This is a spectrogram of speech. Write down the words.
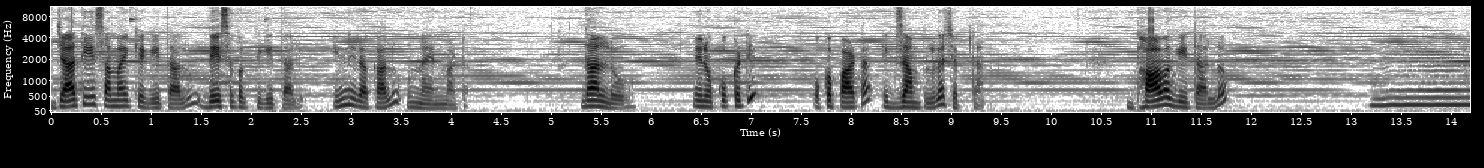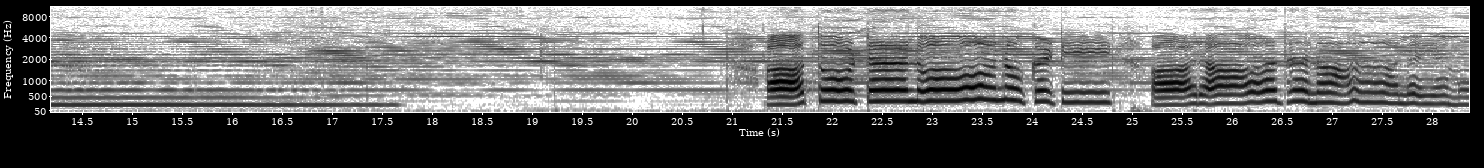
జాతీయ సమైక్య గీతాలు దేశభక్తి గీతాలు ఇన్ని రకాలు ఉన్నాయన్నమాట. దానిలో నేను ఒక్కొక్కటి ఒక పాట ఎగ్జాంపుల్గా చెప్తాను. భావగీతాల్లో ఆ తోటలోనొకటి ఆరాధనాలయము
